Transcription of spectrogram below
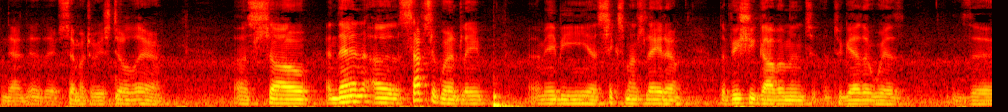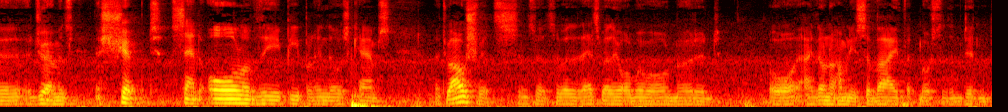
and then the, the cemetery is still there. Uh, so, and then uh, subsequently, uh, maybe uh, six months later, the Vichy government, together with the Germans, shipped, sent all of the people in those camps to Auschwitz, and so, so that's where they all were all murdered, or I don't know how many survived, but most of them didn't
